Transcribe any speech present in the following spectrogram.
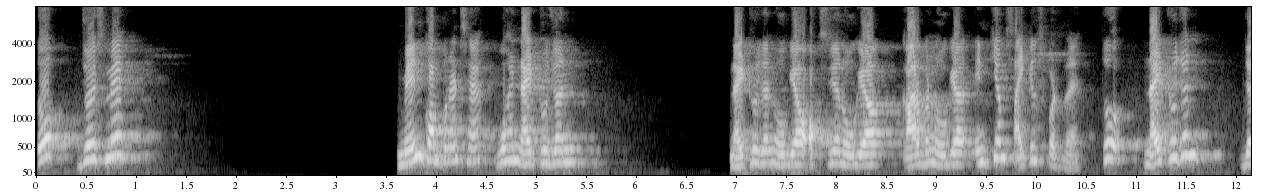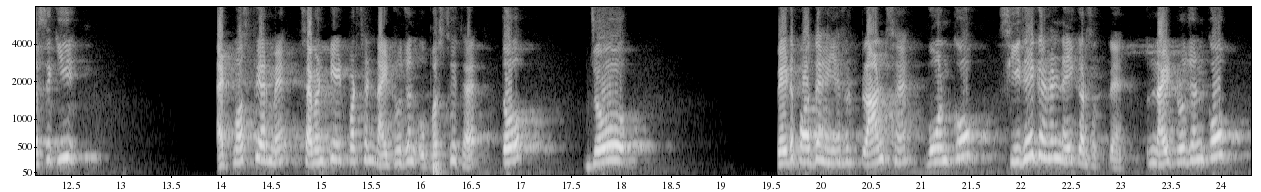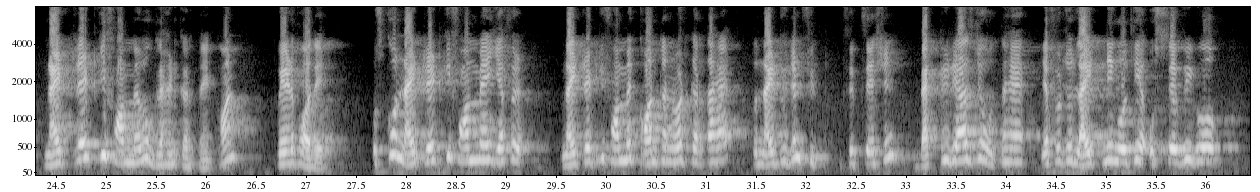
तो जो इसमें मेन कंपोनेंट्स हैं, वो है नाइट्रोजन नाइट्रोजन हो गया ऑक्सीजन हो गया कार्बन हो गया, इनकी हम साइकिल्स पढ़ रहे हैं। तो नाइट्रोजन जैसे कि एटमॉस्फेयर में 78 परसेंट नाइट्रोजन उपस्थित है तो जो पेड़ पौधे हैं या फिर प्लांट्स हैं, वो उनको सीधे ग्रहण नहीं कर सकते हैं। तो नाइट्रोजन को नाइट्रेट की फॉर्म में वो ग्रहण करते हैं। कौन? पेड़ पौधे। उसको नाइट्रेट की फॉर्म में या फिर नाइट्रेट की फॉर्म में कौन कन्वर्ट करता है? तो नाइट्रोजन फिक्सेशन बैक्टीरियाज जो होते हैं या फिर जो लाइटनिंग होती है उससे भी वो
